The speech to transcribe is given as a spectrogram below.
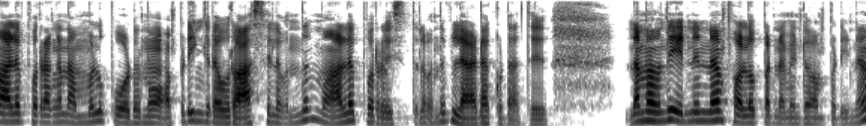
மாலை போடுறாங்க நம்மளும் போடணும் அப்படிங்கிற ஒரு ஆசையில் வந்து மாலை போடுற விஷயத்தில் வந்து விளையாடக்கூடாது நம்ம வந்து என்னென்ன ஃபாலோ பண்ண வேண்டும் அப்படின்னா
